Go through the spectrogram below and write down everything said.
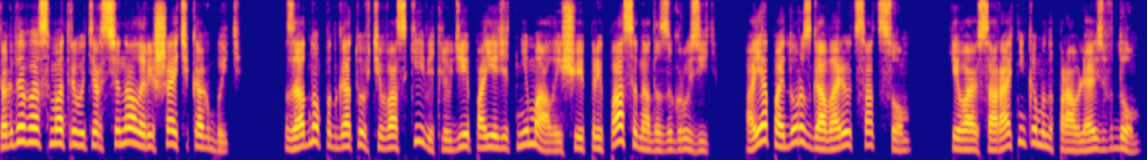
«Когда вы осматриваете арсенал и решайте, как быть. Заодно подготовьте воски, ведь людей поедет немало, еще и припасы надо загрузить, а я пойду разговаривать с отцом. Киваю соратникам и направляюсь в дом».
